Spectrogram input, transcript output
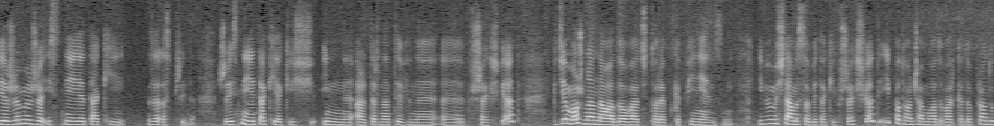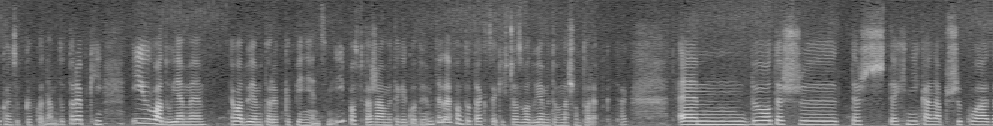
wierzymy, że istnieje taki, zaraz przyjdę, że istnieje taki jakiś inny, alternatywny e, wszechświat, gdzie można naładować torebkę pieniędzmi. I wymyślamy sobie taki wszechświat i podłączamy ładowarkę do prądu, końcówkę wkładamy do torebki i ładujemy, ładujemy torebkę pieniędzmi. I powtarzamy, tak jak ładujemy telefon, to tak co jakiś czas ładujemy tą naszą torebkę. Tak? Było też, y, też technika na przykład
